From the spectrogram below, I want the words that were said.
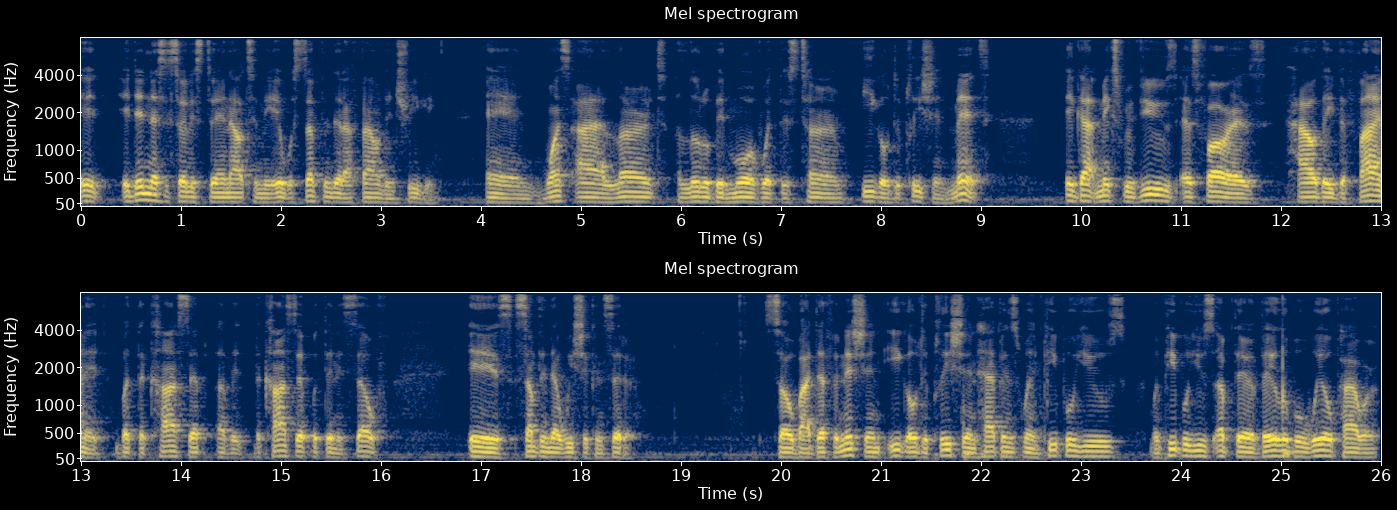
it it didn't necessarily stand out to me. It was something that I found intriguing. And once I learned a little bit more of what this term ego depletion meant, it got mixed reviews as far as how they define it, but the concept of it, the concept within itself is something that we should consider. So by definition, ego depletion happens when people use when people use up their available willpower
